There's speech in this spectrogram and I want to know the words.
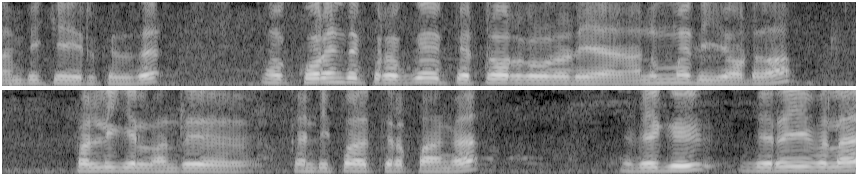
நம்பிக்கை இருக்கிறது. குறைந்த பிறகு பெற்றோர்களுடைய அனுமதியோடு தான் பள்ளிகள் வந்து கண்டிப்பாக திறப்பாங்க. வெகு விரைவில்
